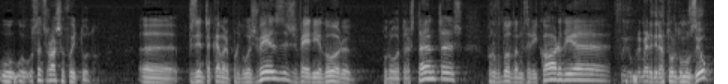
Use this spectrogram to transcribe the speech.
O, o, o Santos Rocha foi tudo. Uh, Presidente da Câmara por duas vezes, vereador por outras tantas, provedor da Misericórdia. Foi o primeiro diretor do museu.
